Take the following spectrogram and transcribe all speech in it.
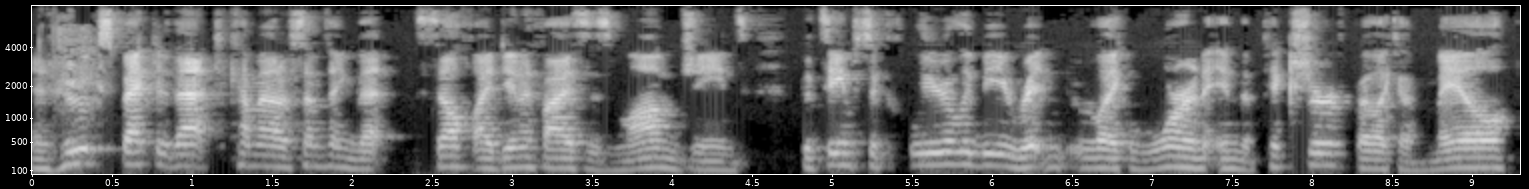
And who expected that to come out of something that self-identifies as mom jeans, but seems to clearly be written like worn in the picture by like a male,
